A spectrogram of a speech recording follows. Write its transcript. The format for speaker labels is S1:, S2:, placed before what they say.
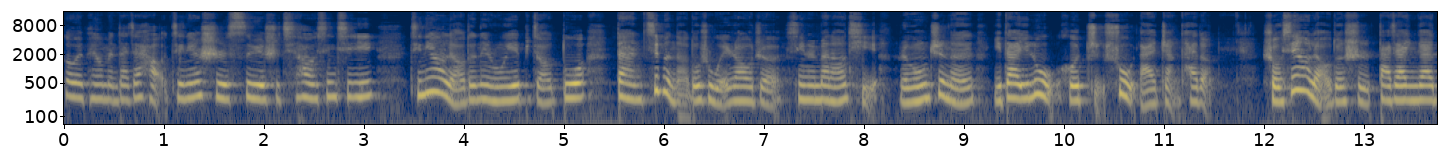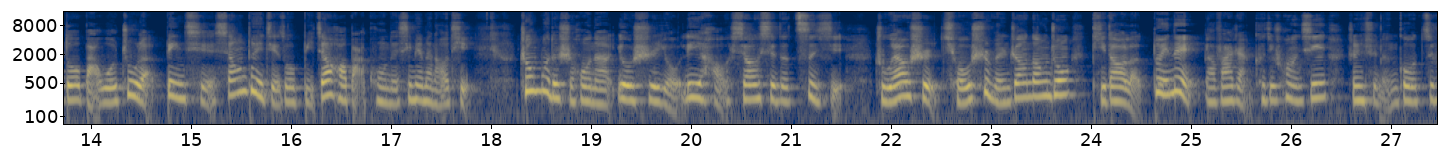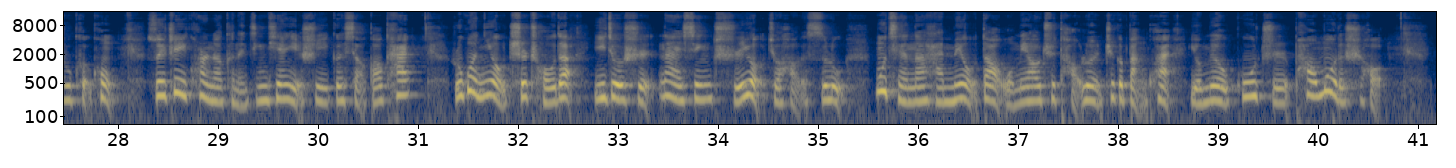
S1: 各位朋友们，大家好，今天是四月十七号，星期一。今天要聊的内容也比较多，但基本呢都是围绕着芯片半导体、人工智能、一带一路和指数来展开的。首先要聊的是大家应该都把握住了，并且相对节奏比较好把控的芯片半导体。周末的时候呢，又是有利好消息的刺激，主要是求是文章当中提到了对内要发展科技创新，争取能够自主可控，所以这一块呢，可能今天也是一个小高开。如果你有持筹的，依旧是耐心持有就好的思路。目前呢，还没有到我们要去讨论这个板块有没有估值泡沫的时候。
